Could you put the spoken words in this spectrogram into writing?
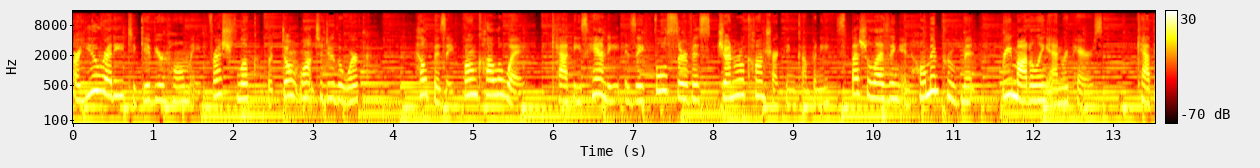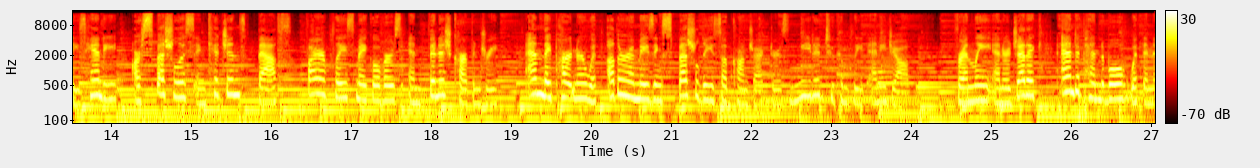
Are you ready to give your home a fresh look but don't want to do the work? Help is a phone call away. Kathy's Handy is a full service general contracting company specializing in home improvement, remodeling, and repairs. Kathy's Handy are specialists in kitchens, baths, fireplace makeovers, and finish carpentry, and they partner with other amazing specialty subcontractors needed to complete any job. Friendly, energetic, and dependable with an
